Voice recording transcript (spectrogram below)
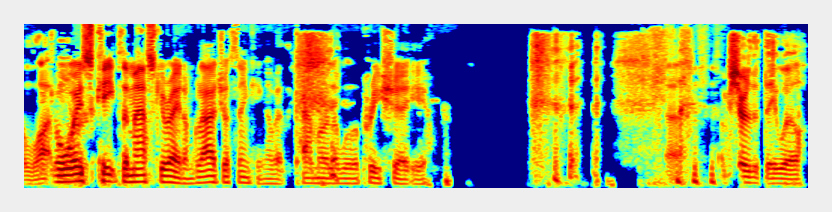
a lot. Always more. keep the masquerade. I'm glad you're thinking of it. The camera will appreciate you. uh, I'm sure that they will.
